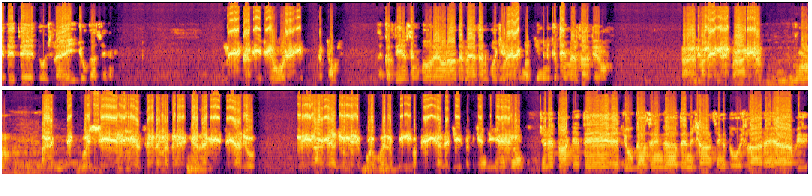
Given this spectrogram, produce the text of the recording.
ਇਹਦੇ ਤੇ ਦੋਸ਼ ਲਾਇਆ ਜੀ ਜੋਗਾ ਸਿੰਘ ਨੇ। ਮੈਂ ਕਦੀ ਇੱਥੇ ਹੋ ਰਿਹਾ ਜੀ ਦੱਸੋ। ਗੁਰਦੀਪ ਸਿੰਘ ਬੋਲ ਰਹੇ ਹੋ ਨਾ ਤੇ ਮੈਂ ਤੁਹਾਨੂੰ ਪੁੱਛ ਰਿਹਾ ਕਿ ਮੈਨੂੰ ਕਿੱਥੇ ਮਿਲ ਸਕਦੇ ਹੋ? ਹਾਂ ਹਾਲੇ ਮੈਂ ਬਾਹਰ ਆ। ਹੂੰ। ਕੁਰਸੀ ਨਹੀਂ ਮਿਲ ਸਕਦਾ। ਮੈਂ ਤਾਂ ਕਹਿੰਦਾ ਵੀ ਇੱਥੇ ਆ ਜਾਓ। ਤੁਸੀਂ ਆ ਕੇ ਆ ਜਾਓ। ਮੇਰੇ ਕੋਲ ਕੋਈ ਲੱਭੀ ਵੱਖਰੀ ਗੱਲ ਜੀ ਸਕਦੀ ਹੈ ਜਿਹੜੇ ਤੁਹਾਡੇ ਤੇ ਜੋਗਾ ਸਿੰਘ ਤੇ ਨਿਸ਼ਾਨ ਸਿੰਘ ਦੋਸ਼ ਲਾ ਰਹੇ ਆ ਵੀ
